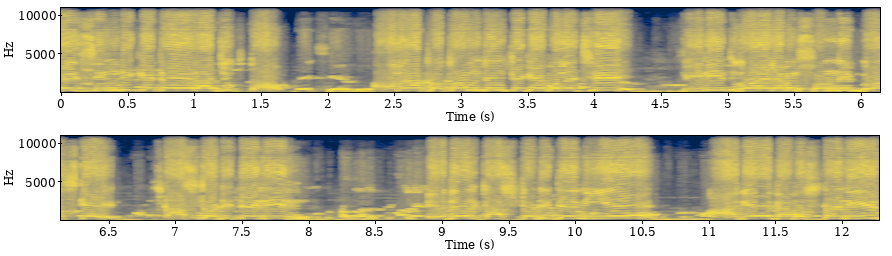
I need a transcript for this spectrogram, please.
এই সিন্ডিকেটে এরা যুক্ত। আমরা প্রথম দিন থেকে বলেছি বিনীত গোয়েল এবং সন্দীপ ঘোষকে কাস্টডিতে নিন। এদের কাস্টডিতে নিয়ে আগে ব্যবস্থা নিন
